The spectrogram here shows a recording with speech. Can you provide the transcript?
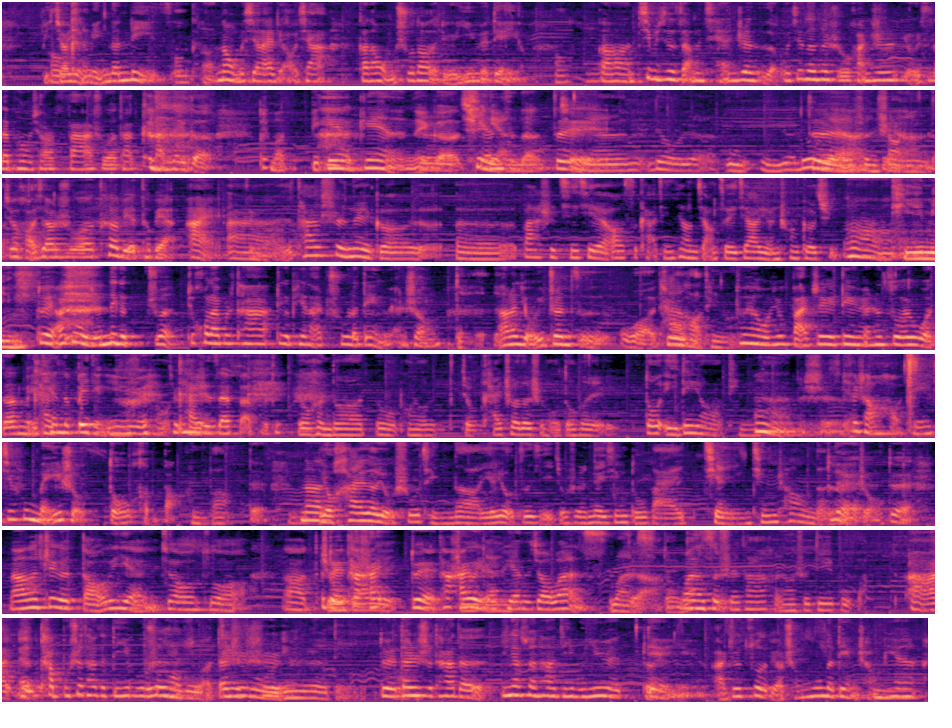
比较有名的例子。呃那我们先来聊一下刚才我们说到的这个音乐电影。哦，嗯、记不记得咱们前一阵子？我记得那时候韩芝有一次在朋友圈发说他看那个什么《Begin Again》那个去片子年的，去对。年六月五五月六月份上映的，就好像说特别特别爱，哎这个，它是那个呃八十七届奥斯卡金像奖最佳原创歌曲嗯，提名。对，而且我觉得那个专，就后来不是他这个片子还出了电影原声，对完了有一阵子我就太好听了对啊，我就把这个电影原声作为我的每天的背景音乐，就开一直在反复听。有很多我朋友就开车的时候都会都一定要听它嗯，的是非常好听，几乎每一首都很棒。很棒。对，那有嗨的，有抒情的，也有自己就是内心独白、浅吟轻唱的那种。对，完了这个导演叫做啊，对，他还对他还有一部片子叫《Once》，对 Once 啊对，Once，Once 是他好像是第一部吧，啊，呃他不是他的第一部不是第一部是是音乐电影。对，但是是他的应该算他的第一部音乐电影啊，就做的比较成功的电影长片。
